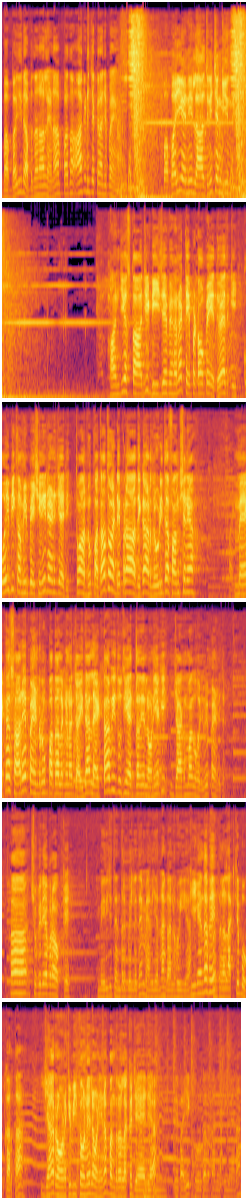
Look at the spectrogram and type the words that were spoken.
ਬਾਬਾ ਜੀ ਰੱਬ ਦਾ ਨਾਮ ਲੈਣਾ ਆਪਾਂ ਤਾਂ ਆਹ ਕਿਹੜੇ ਚੱਕਰਾਂ 'ਚ ਪਏ ਹਾਂ? ਬਾਬਾ ਜੀ ਇੰਨੀ ਲਾਲਚ ਨਹੀਂ ਚੰਗੀ ਹੁੰਦੀ। ਹਾਂਜੀ ਉਸਤਾਦ ਜੀ ਡੀਜੇ ਵੇ ਹਨਾ ਟਿਪ ਟੌਪ ਭੇਜ ਦਿਓ ਐਤਕੀ। ਕੋਈ ਵੀ ਕਮੀ ਪੇਸ਼ੀ ਨਹੀਂ ਰਹਿਣੀ ਚਾਹੀਦੀ। ਤੁਹਾਨੂੰ ਪਤਾ ਤੁਹਾਡੇ ਭਰਾ ਦੇ ਘਰ ਲੋਹੜੀ ਦਾ ਫੰਕਸ਼ਨ ਆ। ਮੈਂ ਕਿਹਾ ਸਾਰੇ ਪਿੰਡ ਨੂੰ ਪਤਾ ਲੱਗਣਾ ਚਾਹੀਦਾ ਲਾਈਟਾਂ ਵੀ ਤੁਸੀਂ ਐਦਾਂ ਦੀਆਂ ਲਾਉਣੀਆਂ ਕਿ ਜਗਮਗ ਹੋ ਜਾਵੇ ਪਿੰਡ 'ਚ। ਹਾਂ ਸ਼ੁਕਰੀਆ ਭਰਾ ਓਕੇ। ਮੇਰੀ ਜਤਿੰਦਰ ਬਿੱਲੇ ਦੇ ਮੈਨੇਜਰ ਨਾਲ ਗੱਲ ਹੋਈ ਆ। ਕੀ ਕਹਿੰਦਾ ਫੇ 15 ਲੱਖ 'ਚ ਬੁੱਕ ਕਰਤਾ। ਯਾਰ ਰੌਣਕ ਵੀ ਕੋਨੇ ਲਾਉਣੀ ਆ ਨਾ 15 ਲੱਖ ਜਾਇਜ਼ ਆ। ਤੇ ਭਾਜੀ ਇੱਕ ਹੋਰ ਗੱਲ ਕਰਨੀ ਸੀ ਮੈਂ ਨਾ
